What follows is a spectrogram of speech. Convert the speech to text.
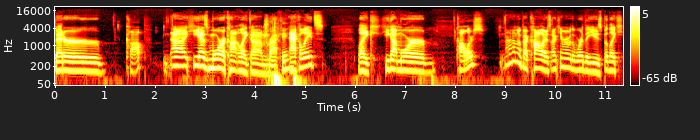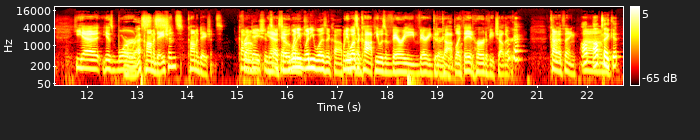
better. cop. Uh, he has more account like um Tracking? accolades. Like he got more. Collars. I don't know about collars. I can't remember the word they used, but like he had he has more Arrests? commendations. Commendations. From- Commendations. yeah, okay. so, when he like, when he was a cop. when he was a okay. cop, he was a very very good Very cop. good like they had heard of each other. Okay. Kind of thing. I'll, I'll Um, take it.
